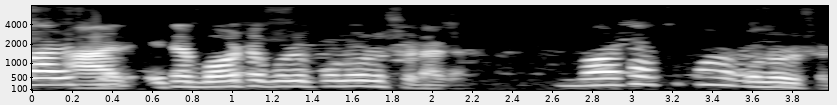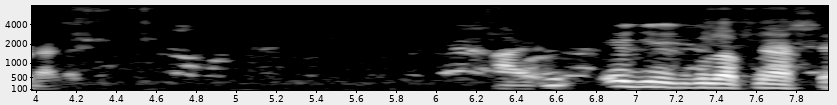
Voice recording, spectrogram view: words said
বারোশো। আর এটার বড়টা পড়বে পনেরোশো টাকা। বড়টা হচ্ছে পনেরো পনেরোশো টাকা। আর এই জিনিসগুলো আপনি আসছে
